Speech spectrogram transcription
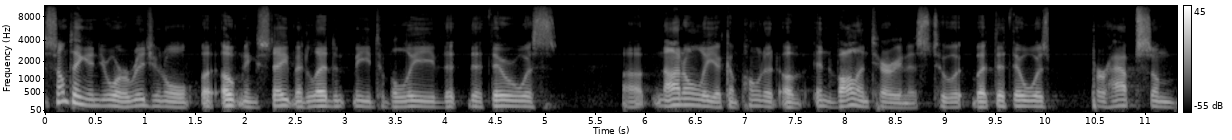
something in your original uh, opening statement led me to believe that, that there was uh, not only a component of involuntariness to it, but that there was perhaps some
